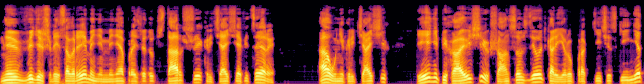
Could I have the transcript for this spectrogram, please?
не видишь ли, со временем меня произведут старшие кричащие офицеры, а у некричащих и не пихающих шансов сделать карьеру практически нет.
